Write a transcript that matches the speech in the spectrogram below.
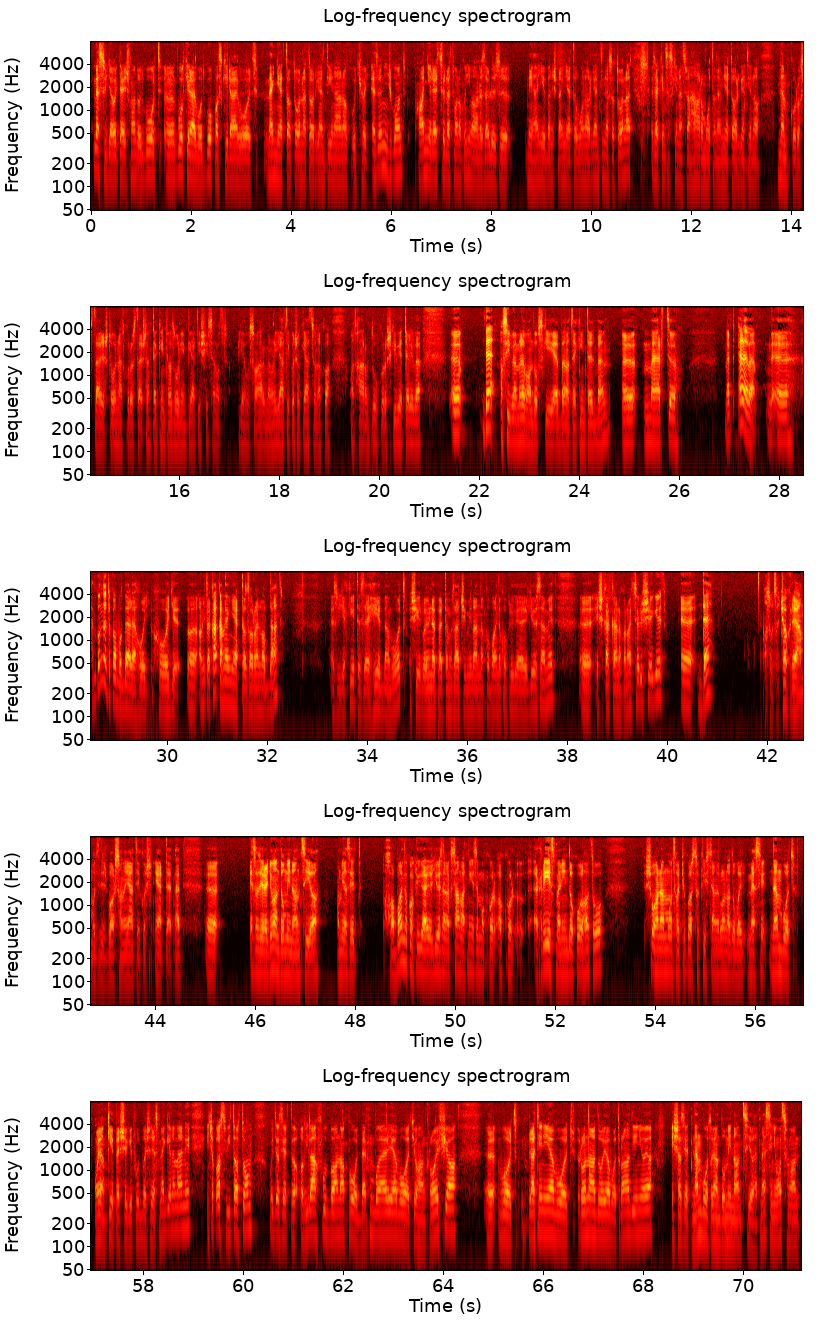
Messi ugye, hogy te is mondod, gólt, gól király volt, gólpasz király volt, megnyerte a tornát Argentinának, úgyhogy ezzel nincs gond. Ha annyira egyszerű lett volna, akkor nyilván az előző néhány évben is megnyerte volna Argentina ezt a tornát. 1993 óta nem nyert Argentina nem korosztályos tornát, korosztályosnak tekintve az olimpiát is, hiszen ott ugye 23 millió játékosok játszanak a, a három túlkoros kivételével. De a szívem Lewandowski ebben a tekintetben, mert mert eleve, hát gondoltok abba bele, hogy, hogy amit a Kaka megnyerte az aranylabdát, ez ugye 2007-ben volt, sírva ünnepeltem az AC Milánnak a bajnokok liga győzelmét, és Kakának a nagyszerűségét, de azóta csak Real Madrid és Barcelona játékos nyerte. Tehát ez azért egy olyan dominancia, ami azért, ha a bajnokok ligája győzelmek számát nézem, akkor, akkor részben indokolható, soha nem mondhatjuk azt, hogy Cristiano Ronaldo vagy Messi nem volt olyan képességi futball, hogy ezt megérdemelni. Én csak azt vitatom, hogy azért a világfutballnak volt Beckenbauerje, volt Johan Cruyffja, volt Platinia, volt Ronaldoja, volt Ronaldinhoja, és azért nem volt olyan dominancia. Hát Messi 80,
